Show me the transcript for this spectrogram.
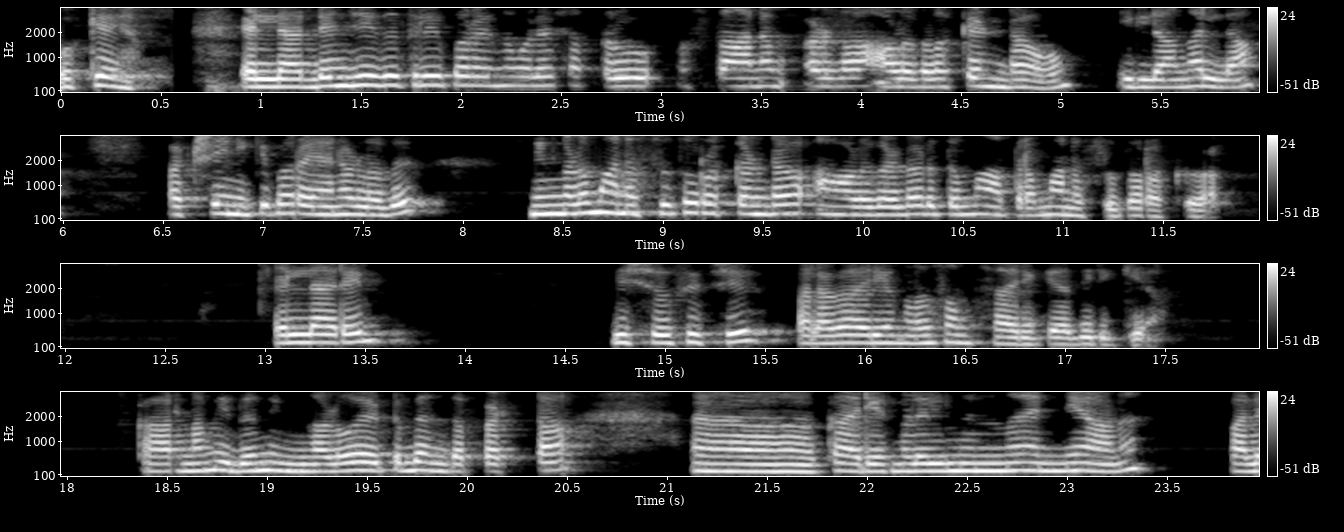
ഓക്കെ. എല്ലാവരുടെയും ജീവിതത്തിൽ ഈ പറയുന്ന പോലെ ശത്രു സ്ഥാനം ഉള്ള ആളുകളൊക്കെ ഉണ്ടാവും. ഇല്ല എന്നല്ല പക്ഷെ എനിക്ക് പറയാനുള്ളത് നിങ്ങൾ മനസ്സ് തുറക്കേണ്ട ആളുകളുടെ അടുത്ത് മാത്രം മനസ്സ് തുറക്കുക. എല്ലാരെയും വിശ്വസിച്ച് പല കാര്യങ്ങളും സംസാരിക്കാതിരിക്കുക. കാരണം ഇത് നിങ്ങളുമായിട്ട് ബന്ധപ്പെട്ട കാര്യങ്ങളിൽ നിന്ന് തന്നെയാണ് പല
